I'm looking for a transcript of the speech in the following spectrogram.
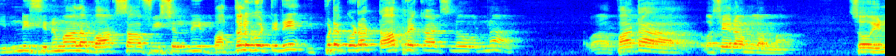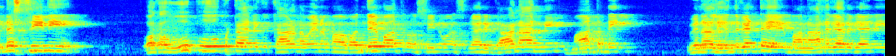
ఇన్ని సినిమాల బాక్స్ ఆఫీసుల్ని బద్దలు కొట్టిని ఇప్పటికి కూడా టాప్ రికార్డ్స్లో ఉన్న పాట వసేరాములమ్మ సో ఇండస్ట్రీని ఒక ఊపు ఊపటానికి కారణమైన మా వందే మాత్రం శ్రీనివాస్ గారి గానాన్ని మాటని వినాలి. ఎందుకంటే మా నాన్నగారు కానీ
